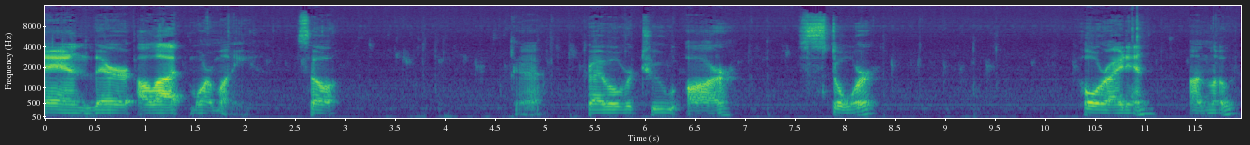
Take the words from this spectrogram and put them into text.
And they're a lot more money. So, gonna drive over to our store pull right in, unload.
